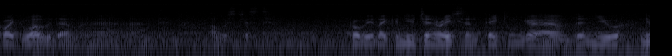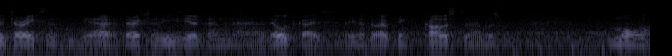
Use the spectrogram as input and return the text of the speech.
quite well with them, uh, and I was just probably like a new generation taking um, the new new direction Yeah. di- directions easier than uh, the old guys. Even though I think Carlos uh, was more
